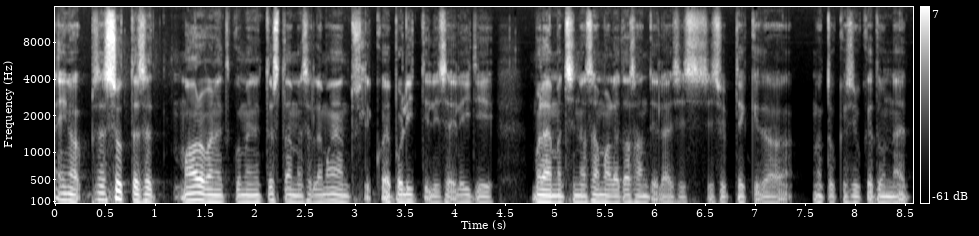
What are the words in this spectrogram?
ei no selles suhtes, et ma arvan, et kui me nüüd tõstame selle majandusliku ja poliitilise eliidi mõlemad sinna samale tasandile, siis, siis võib tekkida natuke niisugune tunne, et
